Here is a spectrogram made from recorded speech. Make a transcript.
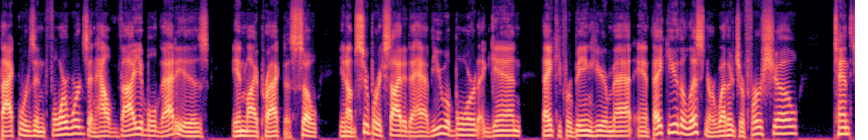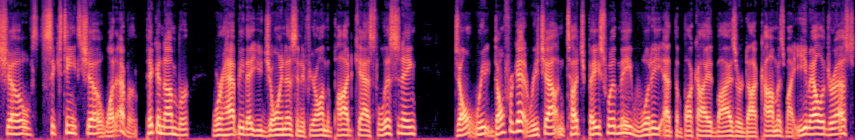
backwards and forwards and how valuable that is in my practice. So, you know, I'm super excited to have you aboard again. Thank you for being here, Matt. And thank you, the listener, whether it's your first show, 10th show, 16th show, whatever. Pick a number. We're happy that you join us. And if you're on the podcast listening, don't re- don't forget, reach out and touch base with me. Woody at the BuckeyeAdvisor.com is my email address.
